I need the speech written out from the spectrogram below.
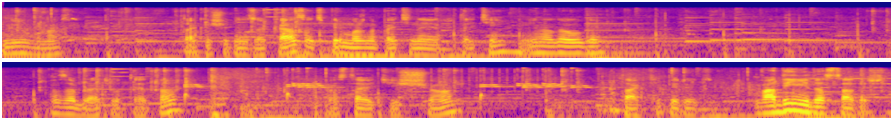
Не у нас. Так, еще один заказ. А теперь можно пойти наверх, дойти ненадолго. Забрать вот это. Поставить еще. Так, теперь. Воды недостаточно.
